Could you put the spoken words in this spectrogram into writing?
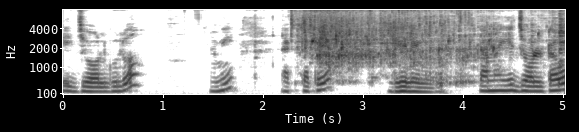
এই জলগুলো আমি একটাকে ঢেলে নেব। কেন এই জলটাও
